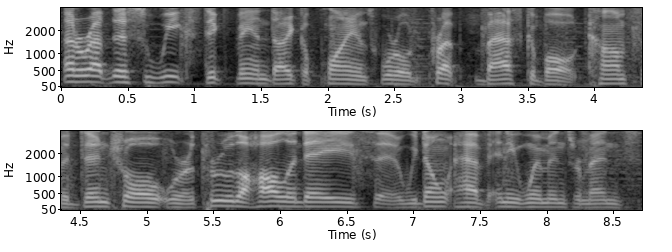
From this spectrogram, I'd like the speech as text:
That'll wrap this week's Dick Van Dyke Appliance World Prep Basketball Confidential. We're through the holidays. Uh, we don't have any women's or men's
